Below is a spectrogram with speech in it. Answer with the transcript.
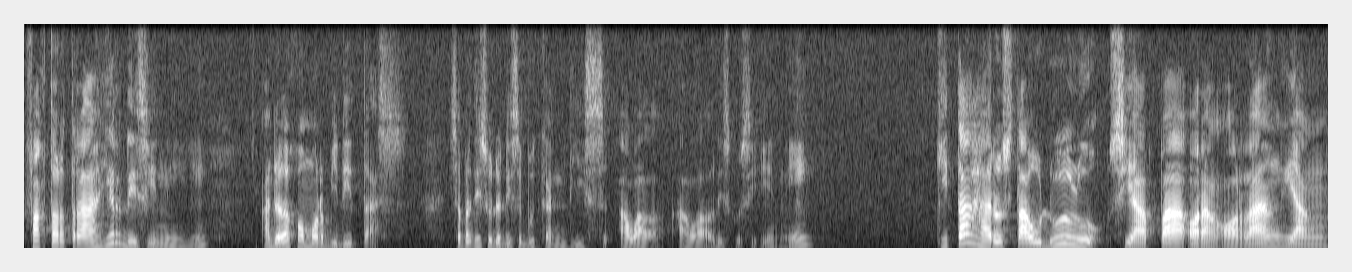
Faktor terakhir di sini adalah komorbiditas. Seperti sudah disebutkan di awal-awal diskusi ini, kita harus tahu dulu siapa orang-orang yang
